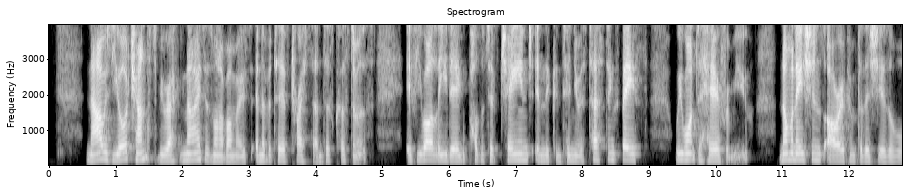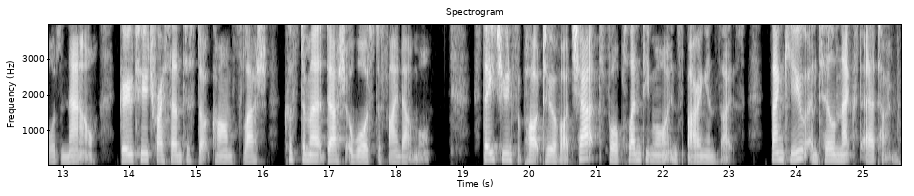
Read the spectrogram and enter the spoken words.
Now is your chance to be recognized as one of our most innovative Tricentis customers. If you are leading positive change in the continuous testing space, we want to hear from you. Nominations are open for this year's awards now. Go to tricentis.com slash customer dash awards to find out more. Stay tuned for part two of our chat for plenty more inspiring insights. Thank you. Until next airtime.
